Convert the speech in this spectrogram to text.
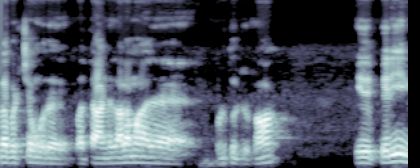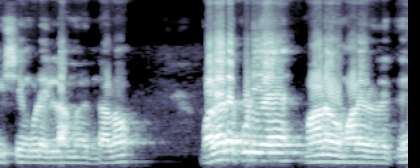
குறைந்தபட்சம் ஒரு பத்து ஆண்டு காலமாக அதை கொடுத்துட்ருக்கோம் இது பெரிய விஷயம் கூட இல்லாமல் இருந்தாலும் வளரக்கூடிய மாணவ மாணவர்களுக்கு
